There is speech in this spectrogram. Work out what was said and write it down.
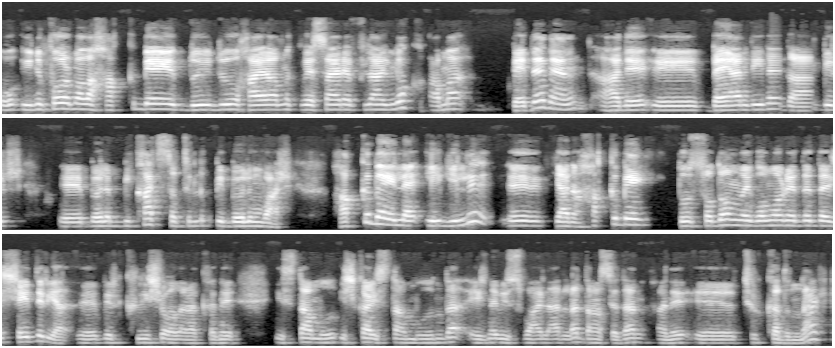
o üniformalı Hakkı Bey'e duyduğu hayranlık vesaire falan yok ama bedenen hani e, beğendiğine dair bir e, böyle birkaç satırlık bir bölüm var. Hakkı Bey'le ilgili e, yani Hakkı Bey bu Sodom ve Gomorra'da da şeydir ya e, bir klişe olarak hani İstanbul, işgal İstanbul'unda ecnebi subaylarla dans eden hani e, Türk kadınlar.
